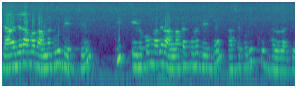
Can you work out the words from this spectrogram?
যারা যারা আমার রান্নাগুলো দেখছেন, ঠিক এরকমভাবে রান্নাটা করে দেখবেন, আশা করি খুব ভালো লাগবে।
